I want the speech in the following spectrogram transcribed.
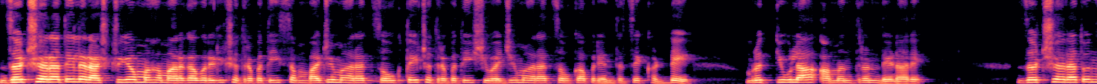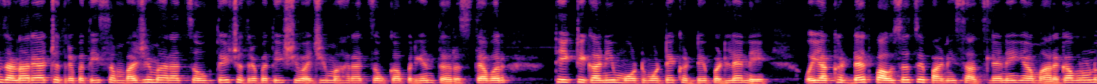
जत शहरातील राष्ट्रीय महामार्गावरील छत्रपती संभाजी महाराज चौक ते छत्रपती शिवाजी महाराज चौकापर्यंतचे खड्डे मृत्यूला आमंत्रण देणारे. जत शहरातून जाणाऱ्या छत्रपती संभाजी महाराज चौक ते छत्रपती शिवाजी महाराज चौकापर्यंत रस्त्यावर ठिकठिकाणी मोठमोठे खड्डे पडल्याने व या खड्ड्यात पावसाचे पाणी साचल्याने या मार्गावरून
